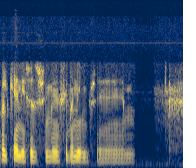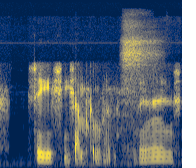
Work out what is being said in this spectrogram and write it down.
אבל כן, יש איזה שהם סימנים ש... שהיא, שהיא שם כמובן. וש...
